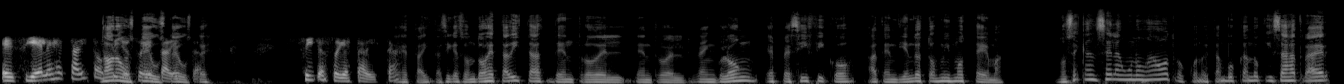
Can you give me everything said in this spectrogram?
Eh, si él es estadista o No, si no, yo usted, soy usted, estadista. usted. Sí, yo soy estadista. Es estadista. Así que son dos estadistas dentro del, dentro del renglón específico atendiendo estos mismos temas. No se cancelan unos a otros cuando están buscando quizás atraer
